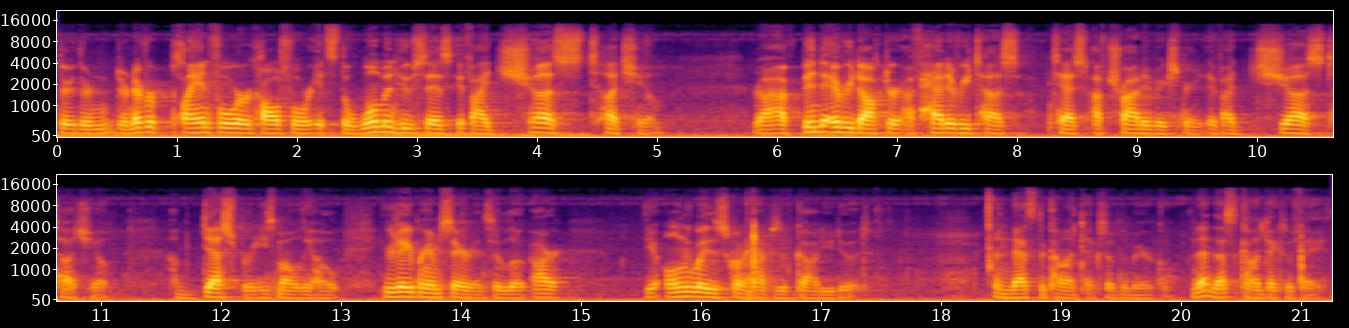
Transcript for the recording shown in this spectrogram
They're, they're, they're never planned for or called for. It's the woman who says, If I just touch him, Right? I've been to every doctor. I've had every test. Test. I've tried every experience. If I just touch him, I'm desperate. He's my only hope. Here's Abraham, Sarah, and said, Look, our, the only way this is going to happen is if God, you do it. And that's the context of the miracle. And then that's the context of faith.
